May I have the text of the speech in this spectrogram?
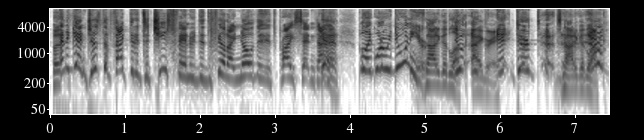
But and again, just the fact that it's a Chiefs fan who did the field, I know that it's probably set in time. Yeah. But like, what are we doing here? It's not a good look. You, I uh, agree. It, uh, it's not a good look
